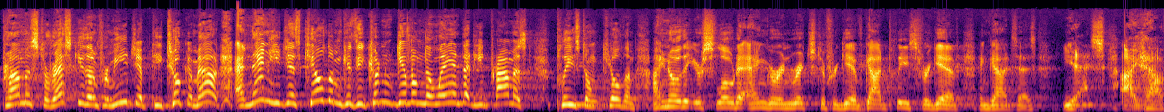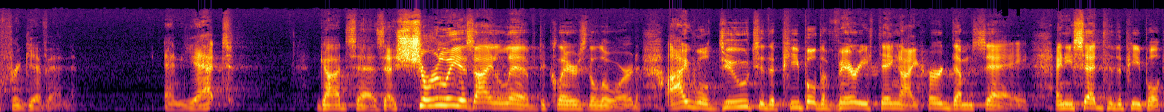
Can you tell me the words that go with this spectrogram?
promised to rescue them from Egypt. He took them out, and then he just killed them because he couldn't give them the land that he'd promised. Please don't kill them. I know that you're slow to anger and rich to forgive. God, please forgive. And God says, Yes, I have forgiven. And yet, God says, As surely as I live, declares the Lord, I will do to the people the very thing I heard them say. And he said to the people,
